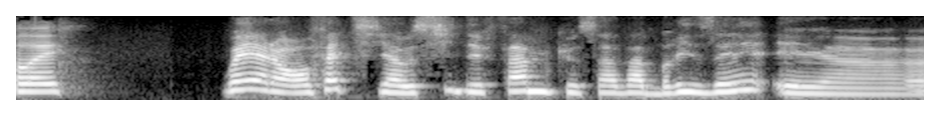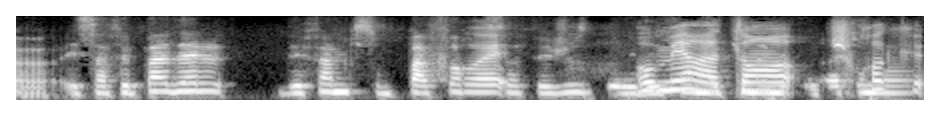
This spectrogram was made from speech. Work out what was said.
Ouais. Oui alors en fait il y a aussi des femmes que ça va briser et euh, et ça fait pas d'elles des femmes qui sont pas fortes. Ça fait juste des, oh merde attends je crois que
